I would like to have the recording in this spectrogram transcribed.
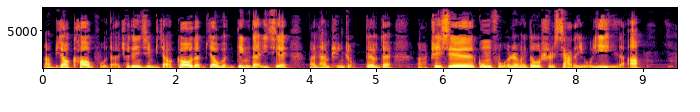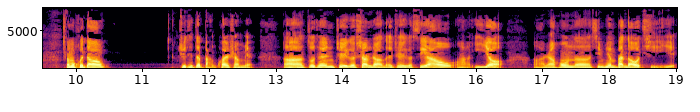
啊比较靠谱的、确定性比较高的、比较稳定的一些反弹品种，对不对？啊，这些功夫我认为都是下的有意义的啊。那么回到具体的板块上面。啊，昨天这个上涨的这个 CRO 啊，医药啊，然后呢，芯片半导体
